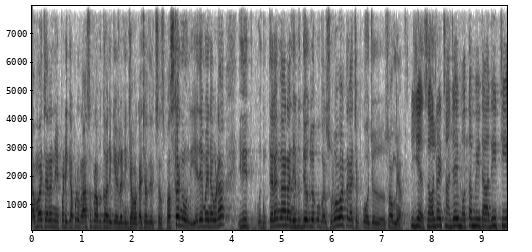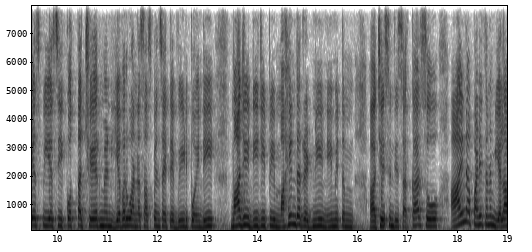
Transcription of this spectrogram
సమాచారాన్ని ఎప్పటికప్పుడు రాష్ట్ర ప్రభుత్వానికి వెల్లడించే అవకాశం స్పష్టంగా ఉంది. ఏదేమైనా కూడా ఇది తెలంగాణ నిరుద్యోగులకు ఒక శుభవార్తగా చెప్పుకోవచ్చు Soumya. Yes all right Sanjay మొత్తం మీద అది టీఎస్పీఎస్సి కొత్త చైర్మన్ ఎవరు అన్న సస్పెన్స్ అయితే వీడిపోయింది. మాజీ డీజీపీ మహేందర్ రెడ్డిని నియమితం చేసింది సర్కార్. సో ఆయన పనితనం ఎలా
